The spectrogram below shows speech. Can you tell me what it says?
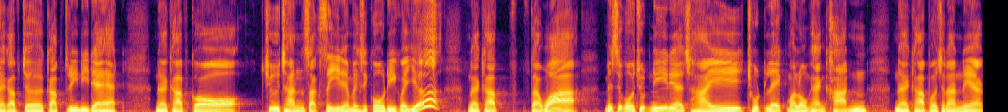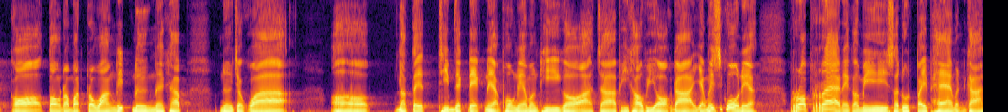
นะครับเจอกับตรินิแดดนะครับก็ชื่อชั้นศักดิ์ศรีเนี่ยเม็กซิโกดีกว่าเยอะนะครับแต่ว่าเม็กซิโกชุดนี้เนี่ยใช้ชุดเล็กมาลงแข่งขันนะครับเพราะฉะนั้นเนี่ยก็ต้องระมัดระวังนิดนึงนะครับ เนื่องจากว่าเออ นักเตะทีมเด็กๆเนี่ยพวกนี้บางทีก็อาจจะผีเข้าผีออกได้ อย่างเม็กซิโกเนี่ยรอบแรกเนี่ยก็มีสะดุดไปแพ้เหมือนกัน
